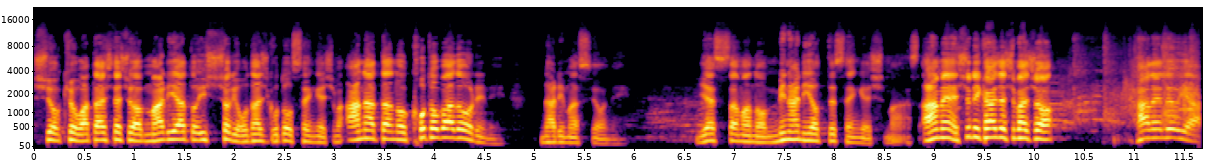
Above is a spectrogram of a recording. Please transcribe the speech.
主よ今日私たちはマリアと一緒に同じことを宣言します。あなたの言葉通りになりますように。イエス様の皆によって宣言します。アメン主に感謝しましょう。ハレルヤ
